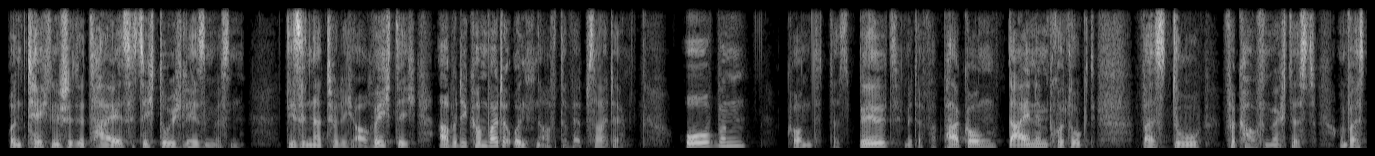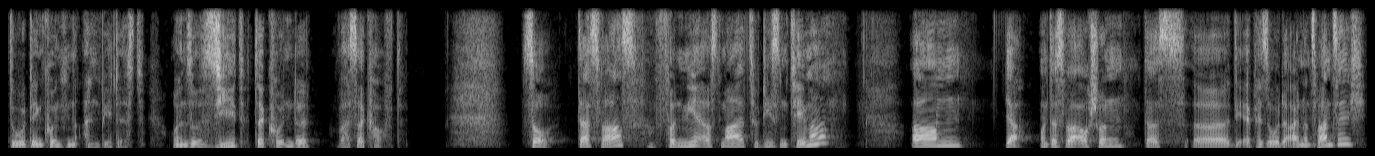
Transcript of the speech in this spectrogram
und technische Details sich durchlesen müssen. Die sind natürlich auch wichtig, aber die kommen weiter unten auf der Webseite. Oben kommt das Bild mit der Verpackung, deinem Produkt, was du verkaufen möchtest und was du den Kunden anbietest. Und so sieht der Kunde, was er kauft. So, das war's von mir erstmal zu diesem Thema. Ähm, ja, und das war auch schon das, äh, die Episode 21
